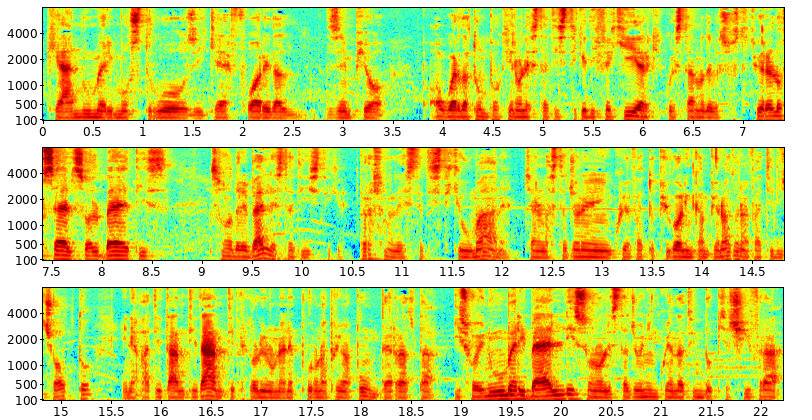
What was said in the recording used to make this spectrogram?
che ha numeri mostruosi, che è fuori dal, ad esempio, ho guardato un pochino le statistiche di Fekir, che quest'anno deve sostituire lo Celso al Betis, sono delle belle statistiche, però sono delle statistiche umane. Cioè, nella stagione in cui ha fatto più gol in campionato ne ha fatti 18 e ne ha fatti tanti tanti, perché lui non è neppure una prima punta in realtà. I suoi numeri belli sono le stagioni in cui è andato in doppia cifra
